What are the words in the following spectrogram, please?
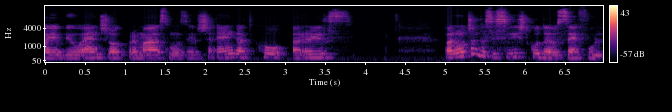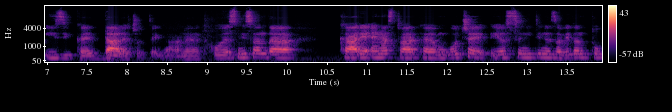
je bil en človek premalo, smo vzeli še enega, tako res. Pa nočem, da se sliši tako, da je vse full easy, ki je daleč od tega. Ne? Tako jaz mislim, da kar je ena stvar, ki jo mogoče jaz se niti ne zavedam, to,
